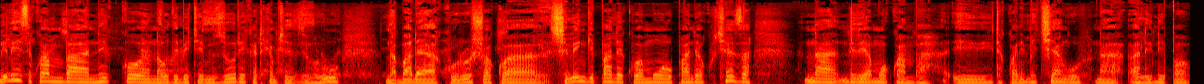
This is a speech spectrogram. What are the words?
Nilihisi kwamba niko na udhibiti mzuri katika mchezo huu, na baada ya kurushwa kwa shilingi pale kuamua upande wa kucheza na niliamua kwamba itakuwa ni mechi yangu, na alinipa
